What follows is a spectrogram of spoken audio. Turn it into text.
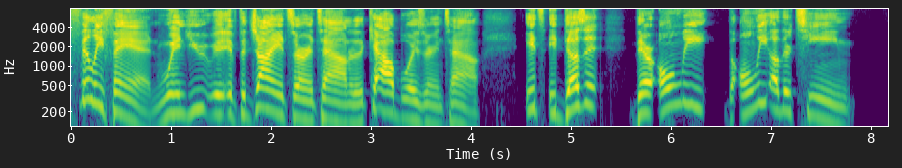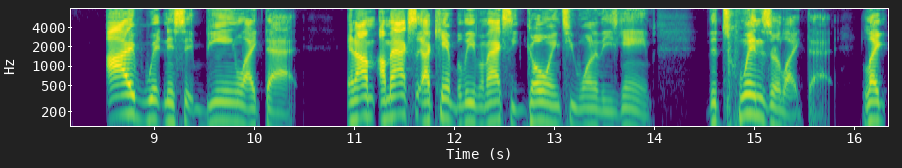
Philly fan when you if the Giants are in town or the Cowboys are in town, it's it doesn't. They're only the only other team I've witnessed it being like that and I'm I'm actually I can't believe I'm actually going to one of these games. The Twins are like that. Like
